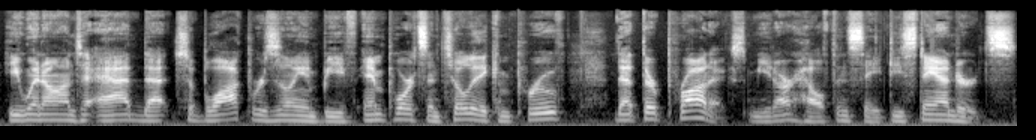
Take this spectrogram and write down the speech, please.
He went on to add that to block Brazilian beef imports until they can prove that their products meet our health and safety standards.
